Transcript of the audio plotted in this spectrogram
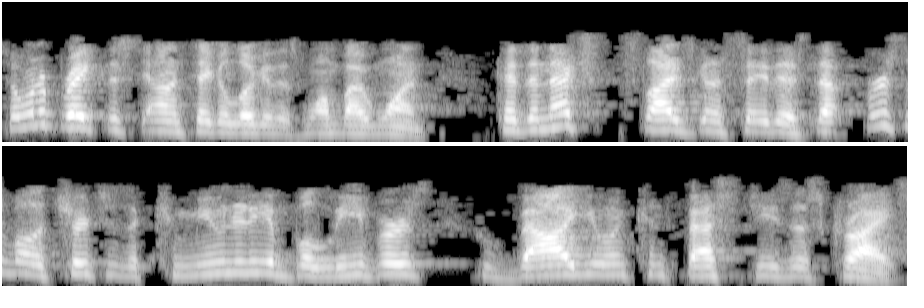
So I want to break this down and take a look at this one by one. Okay, the next slide is going to say this, that first of all, the church is a community of believers who value and confess Jesus Christ.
